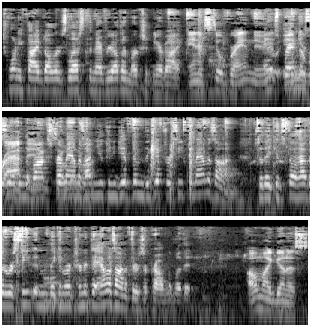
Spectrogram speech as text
$25 less than every other merchant nearby. And it's still brand new. And it's brand in new, the sealed in the box from sealed in the Amazon. box. You can give them the gift receipt from Amazon, so they can still have the receipt and they can return it to Amazon if there's a problem with it. Oh my goodness.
